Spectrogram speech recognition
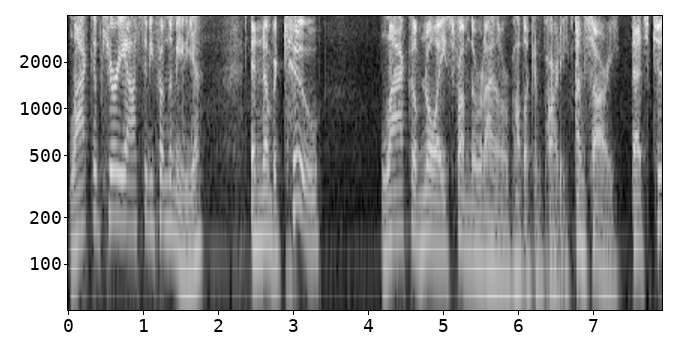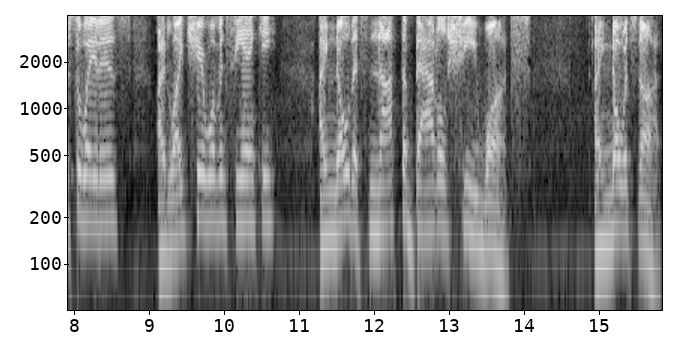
lack of curiosity from the media. And number two, lack of noise from the Rhode Island Republican Party. I'm sorry. That's just the way it is. I like Chairwoman Cienki. I know that's not the battle she wants. I know it's not.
